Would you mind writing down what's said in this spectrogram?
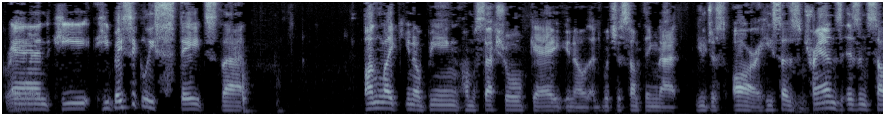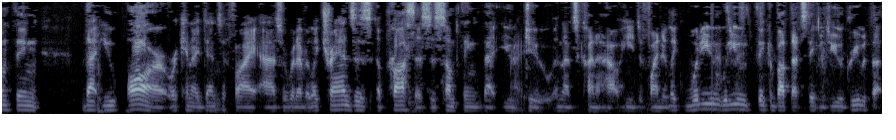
great. And he he basically states that unlike you know being homosexual, gay, you know, which is something that you just are, he says mm-hmm. trans isn't something that you are or can identify as or whatever. Like trans is a process, is something that you right. do, and that's kind of how he defined it. Like, what do you that's what do you think about that statement? Do you agree with that?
